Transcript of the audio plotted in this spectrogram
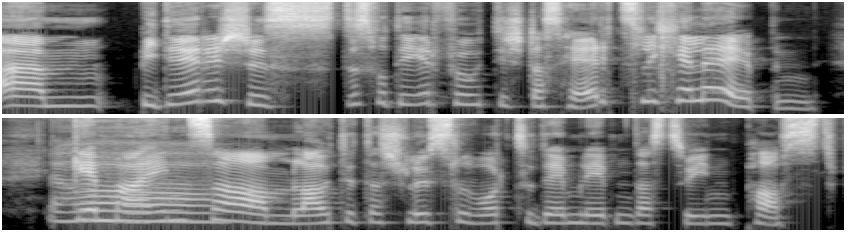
Ähm, bei dir ist es, das, was dir erfüllt, ist das herzliche Leben. Ah, Gemeinsam lautet das Schlüsselwort zu dem Leben, das zu ihnen passt.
